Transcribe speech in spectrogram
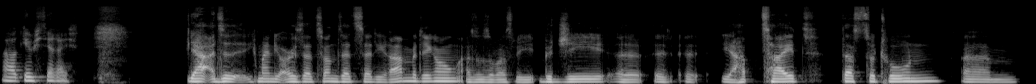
Aber gebe ich dir recht. Ja, also ich meine, die Organisation setzt ja die Rahmenbedingungen, also sowas wie Budget, äh, äh, äh ihr habt Zeit, das zu tun. Ähm,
